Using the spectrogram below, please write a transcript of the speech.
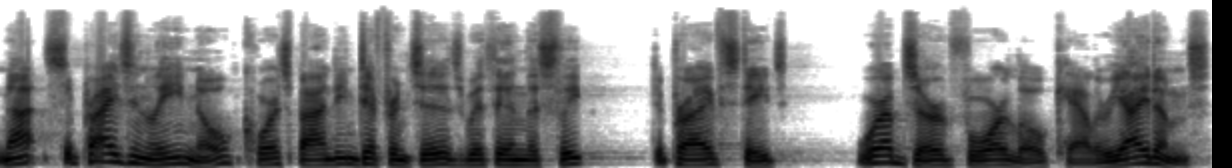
Not surprisingly, no corresponding differences within the sleep deprived states were observed for low calorie items.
